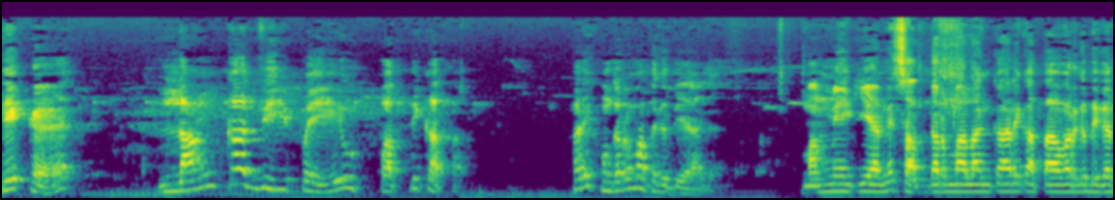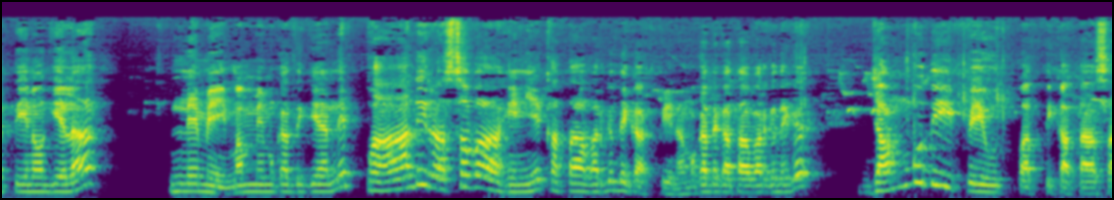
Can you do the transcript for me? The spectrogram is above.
දෙක ලංකාද්වීපයේ උත්පත්ති කතා. හරි හොඳට මතක තියාගන්න. මම මේ කියන්නේ සද්ධර්ම අලංකාරයේ කතා වර්ග දෙකක් තියෙනවා කියලා නෙමෙයි. මම මේ මොකද කියන්නේ? පාලි රසවාහිනිය කතා වර්ග දෙකක් තියෙනවා. මොකද කතා වර්ග දෙක? ජම්බුදීපයේ උත්පත්ති කතා සහ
